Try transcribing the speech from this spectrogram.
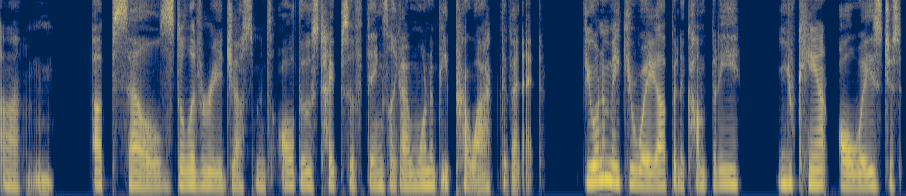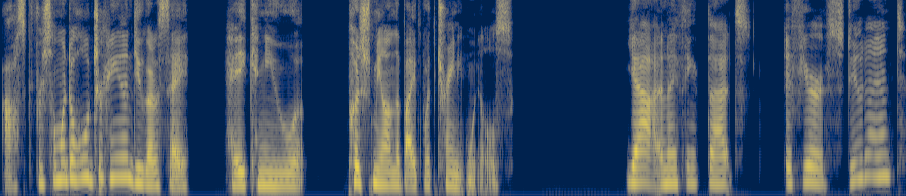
um, upsells, delivery adjustments, all those types of things. Like I want to be proactive in it. If you want to make your way up in a company, you can't always just ask for someone to hold your hand. You got to say, Hey, can you push me on the bike with training wheels? Yeah. And I think that if you're a student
